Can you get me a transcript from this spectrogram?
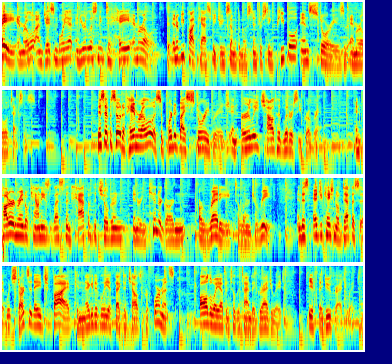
Hey Amarillo, I'm Jason Boyett, and you're listening to Hey Amarillo, the interview podcast featuring some of the most interesting people and stories of Amarillo, Texas. This episode of Hey Amarillo is supported by Storybridge, an early childhood literacy program. In Potter and Randall counties, less than half of the children entering kindergarten are ready to learn to read. And this educational deficit, which starts at age five, can negatively affect a child's performance all the way up until the time they graduate, if they do graduate.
